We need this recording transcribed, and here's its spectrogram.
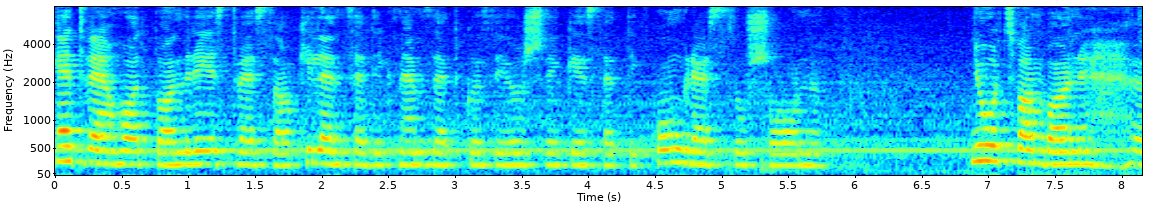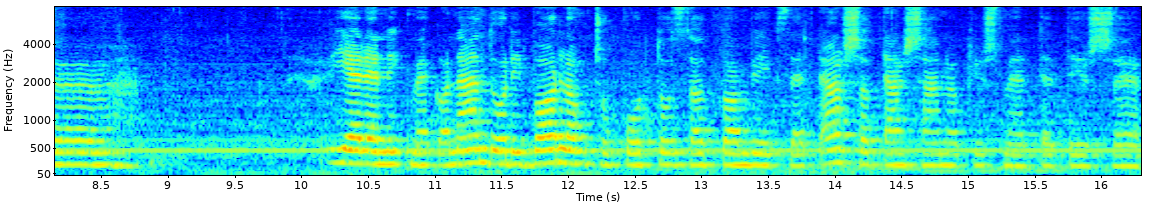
76-ban részt vesz a 9. Nemzetközi Ősrégészeti Kongresszuson, 80-ban jelenik meg a Nándori barlangcsoportozatban végzett ásatásának ismertetése.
